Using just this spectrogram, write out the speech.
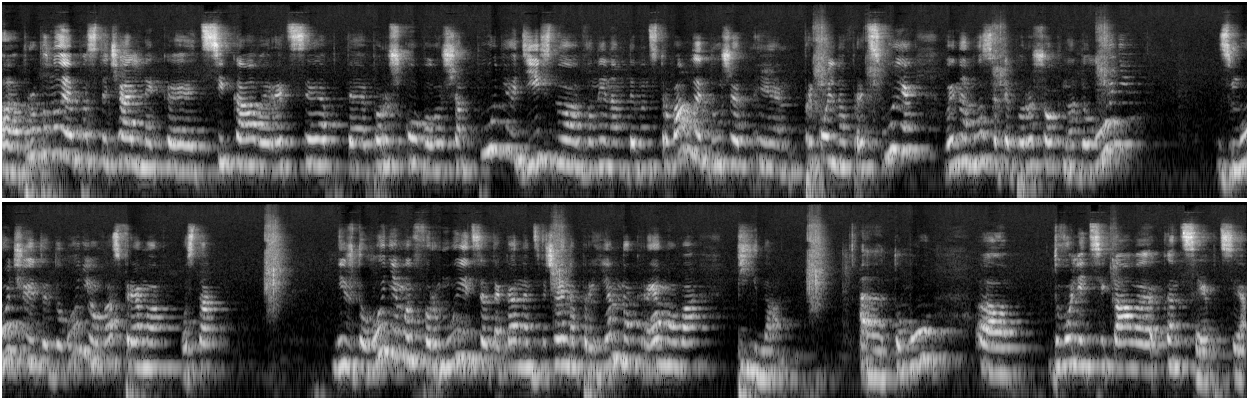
Е, Пропонує постачальник е, цікавий рецепт е, порошкового шампуню. Дійсно, вони нам демонстрували, дуже прикольно працює. Ви наносите порошок на долоні, змочуєте долоні, у вас прямо ось так між долонями формується така надзвичайно приємна кремова піна. Тому доволі цікава концепція.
